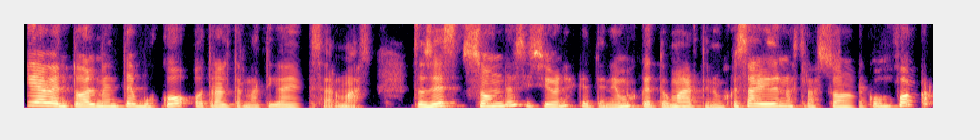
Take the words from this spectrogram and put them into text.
Y eventualmente buscó otra alternativa de estar más. Entonces, son decisiones que tenemos que tomar, tenemos que salir de nuestra zona de confort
